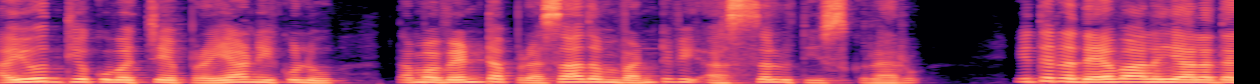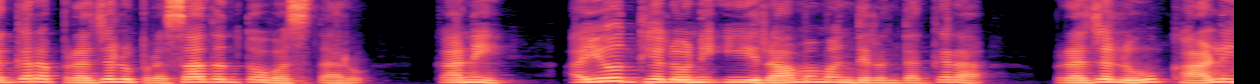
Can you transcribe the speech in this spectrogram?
అయోధ్యకు వచ్చే ప్రయాణికులు తమ వెంట ప్రసాదం వంటివి అస్సలు తీసుకురారు. ఇతర దేవాలయాల దగ్గర ప్రజలు ప్రసాదంతో వస్తారు. కానీ అయోధ్యలోని ఈ రామమందిరం దగ్గర ప్రజలు ఖాళీ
